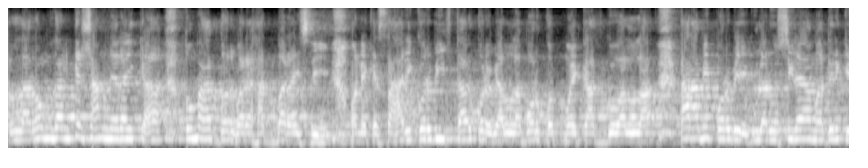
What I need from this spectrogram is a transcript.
আল্লাহ রমজানকে সামনে রাইকা তোমার দরবারে হাত বাড়াইছি। অনেকে সাহারি করবে, ইফতার করবে, আল্লাহ বরকতময় কাজ গো আল্লাহ। তারাবি পড়বে, এগুলার উসিলায় আমাদেরকে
